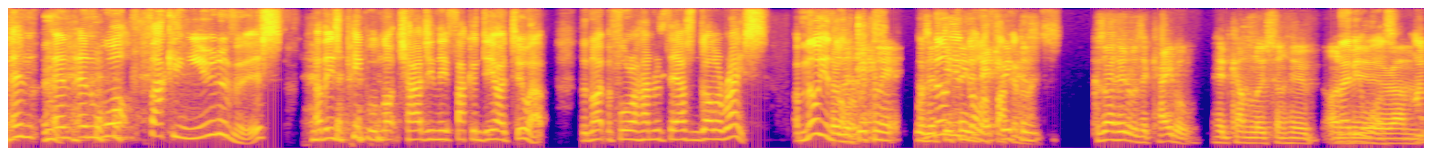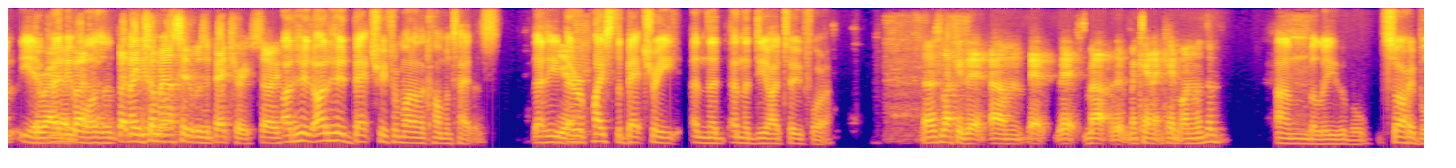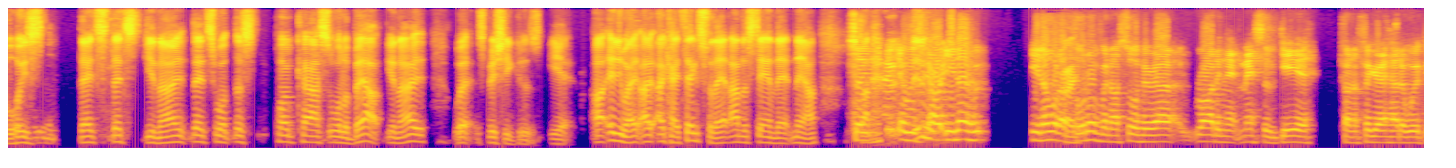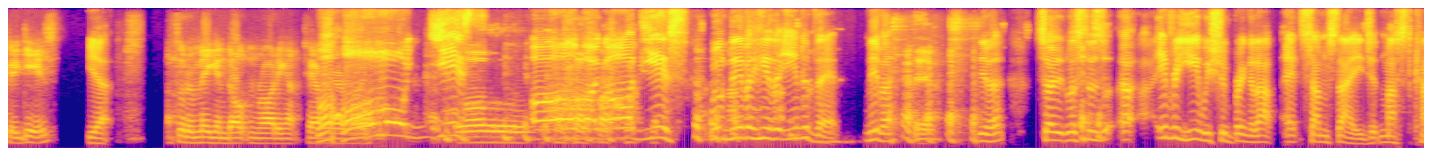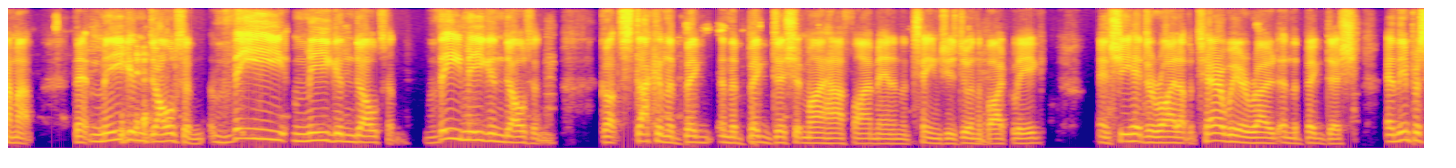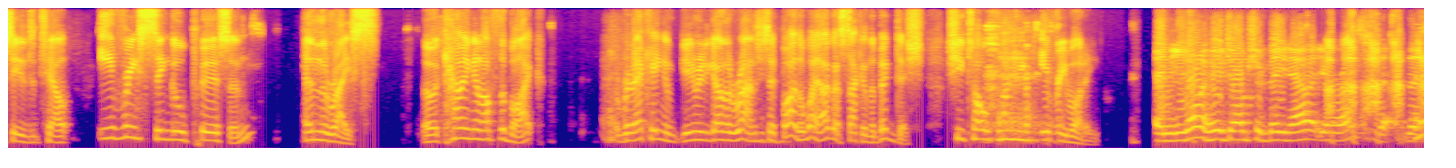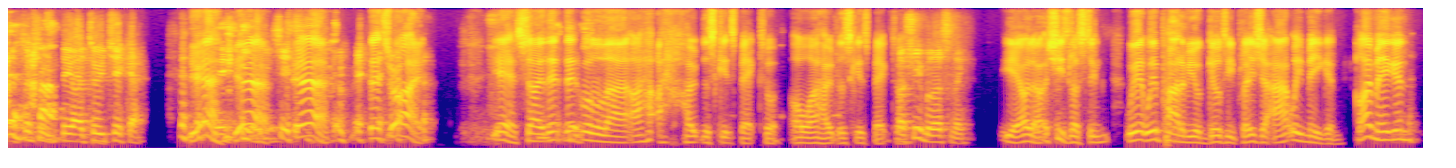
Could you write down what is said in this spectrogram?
And and and what fucking universe are these people not charging their fucking Di2 up the night before a hundred thousand dollar race? A million dollars? was dollar it definitely was a it definitely the dollar battery? fucking Because race. because I heard it was a cable had come loose on her on Maybe it was. um I- yeah, derailleur, maybe it but, wasn't. But Maybe then someone else said it was a battery. So I'd heard I'd heard battery from one of the commentators that he they replaced the battery in the in the Di2 for her. I was lucky that um that, that mechanic had one with them. Unbelievable. Sorry, boys. That's that's you know that's what this podcast's all about. You know, Well, especially because yeah. Uh, anyway, I, okay. Thanks for that. I understand that now. So But it was then- you know you know what I thought of when I saw her out riding that massive gear, trying to figure out how to work her gears. Yeah. I thought of Megan Dalton riding up Tower. Road. Oh yes. Oh, Oh my God, yes. We'll never hear the end of that. Never, yeah. never. So, listeners, uh, every year we should bring it up at some stage. It must come up that Megan Yeah. Dalton, the Megan Dalton, the Megan Dalton, got stuck in the big in the big dish at my half Ironman and the team she was doing the bike leg, and she had to ride up the Tarawera Road in the big dish, and then proceeded to tell every single person in the race they were coming in off the bike racking and getting ready to go on the run. She said, By the way, I got stuck in the big dish. She told fucking everybody. And you know what her job should be now at your race? The, the official DI2 checker. Yeah, yeah, yeah. That's right. Yeah, so that, that will, uh, I, I hope this gets back to her. Oh, I hope this gets back to her. Oh, she'll be listening. Yeah, I know. She's listening. We're, we're part of your guilty pleasure, aren't we, Megan? Hi, Megan.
